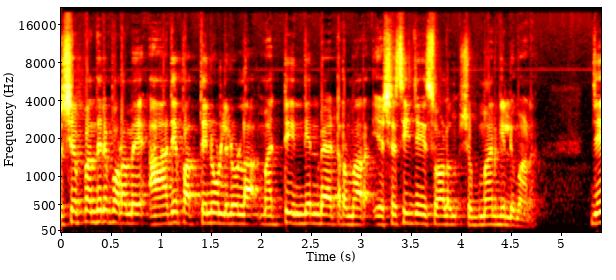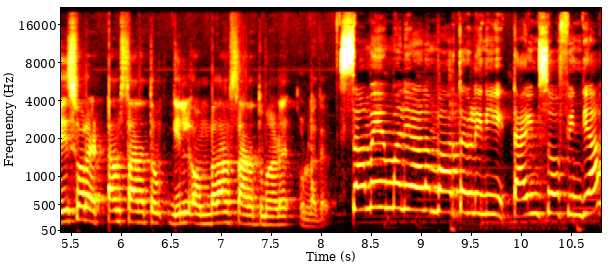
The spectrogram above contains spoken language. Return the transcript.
ഋഷഭ് പന്തിന് പുറമെ ആദ്യ പത്തിനുള്ളിലുള്ള മറ്റ് ഇന്ത്യൻ ബാറ്റർമാർ യശസ്വി ജയ്സ്വാളും ശുഭ്മാൻ ഗില്ലുമാണ്. ജയ്സ്വാൾ എട്ടാം സ്ഥാനത്തും ഗിൽ ഒമ്പതാം സ്ഥാനത്തുമാണ് ഉള്ളത്. സമയം മലയാളം വാർത്തകൾ ഇനി ടൈംസ് ഓഫ് ഇന്ത്യ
